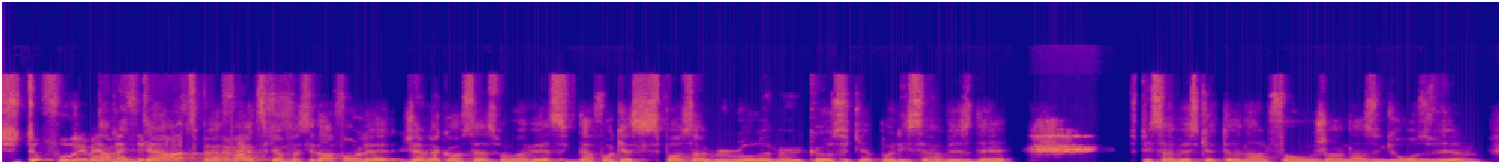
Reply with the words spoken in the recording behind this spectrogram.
Je suis tout fourré, mais Non, mais littéralement, tu préfères, c'est comme, parce que dans le fond, le- j'aime le concept, c'est pas mauvais, c'est que dans le fond, qu'est-ce qui se passe à Rural America, c'est qu'il n'y a pas les services de, tous les services que tu as dans le fond, genre dans une grosse ville. Puis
